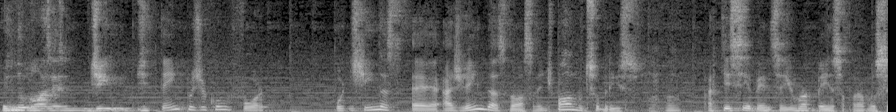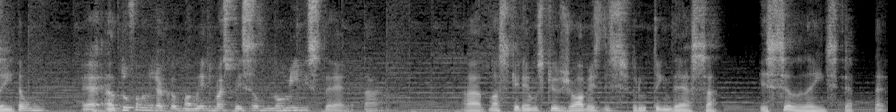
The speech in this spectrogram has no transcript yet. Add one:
abrindo nós de, de tempos de conforto, rotinas, é, agendas nossas. A gente fala muito sobre isso. Uhum. Para que esse evento seja uma benção para você. Então, é, eu estou falando de acampamento, mas pensando no ministério, tá? Ah, nós queremos que os jovens desfrutem dessa excelência, né?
